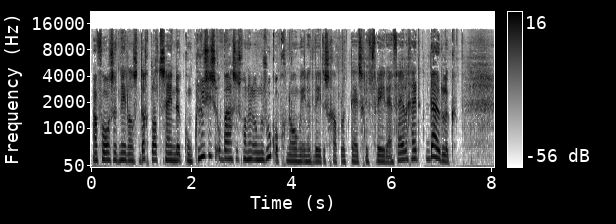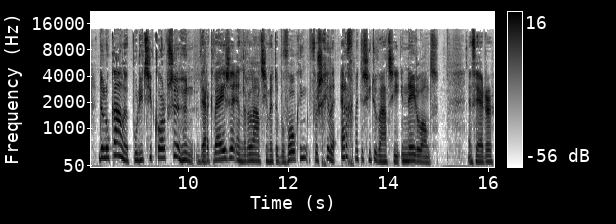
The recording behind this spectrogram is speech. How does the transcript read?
Maar volgens het Nederlands Dagblad zijn de conclusies op basis van hun onderzoek opgenomen in het wetenschappelijk tijdschrift Vrede en Veiligheid duidelijk. De lokale politiekorpsen, hun werkwijze en relatie met de bevolking verschillen erg met de situatie in Nederland. En verder,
